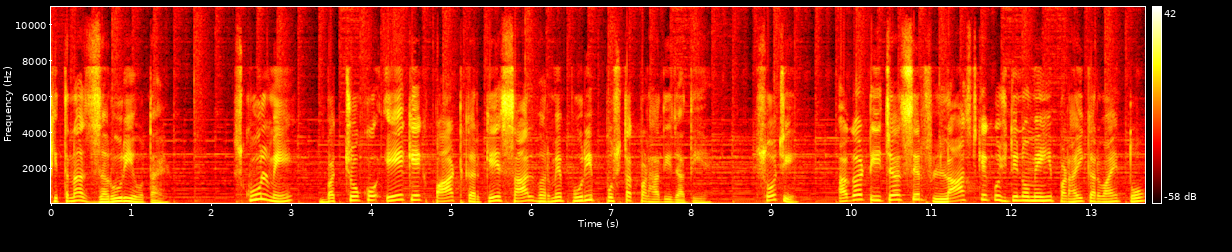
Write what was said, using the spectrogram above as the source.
कितना ज़रूरी होता है। स्कूल में बच्चों को एक एक पाठ करके साल भर में पूरी पुस्तक पढ़ा दी जाती है। सोचिए अगर टीचर सिर्फ़ लास्ट के कुछ दिनों में ही पढ़ाई करवाएँ तो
